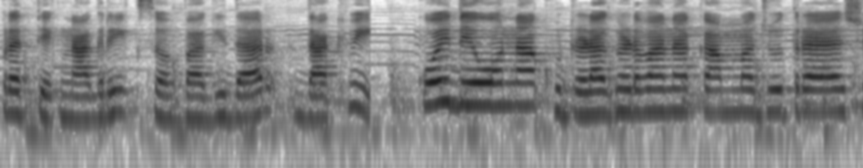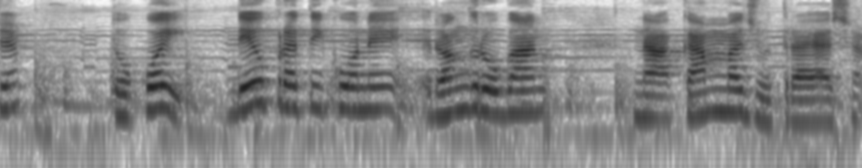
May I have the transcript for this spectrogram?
પ્રત્યેક નાગરિક સહભાગીદાર દાખવી કોઈ દેવોના ખૂટડા ઘડવાના કામમાં જોતરાયા છે, તો કોઈ દેવ પ્રતિકોને રંગરોગાનના કામમાં જોતરાયા છે.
